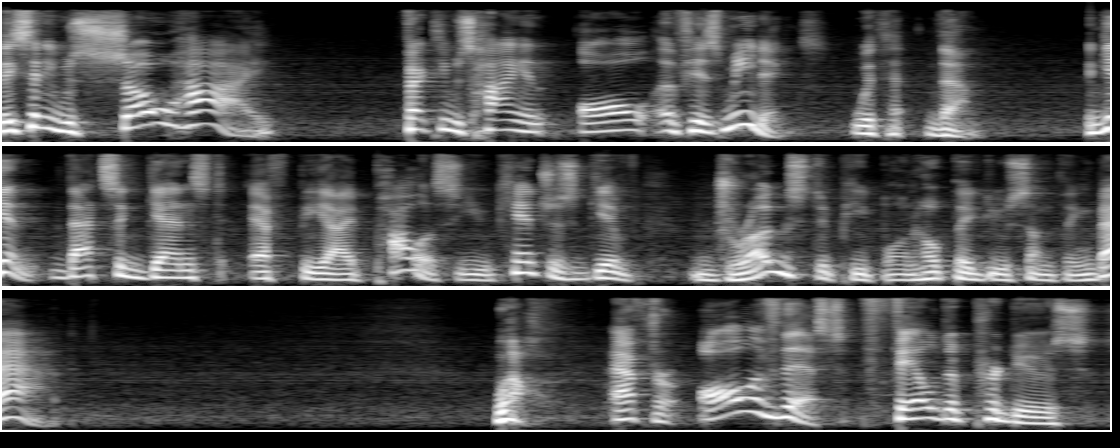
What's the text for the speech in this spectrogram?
They said he was so high, in fact, he was high in all of his meetings with them. Again, that's against FBI policy. You can't just give drugs to people and hope they do something bad. Well, after all of this failed to produce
